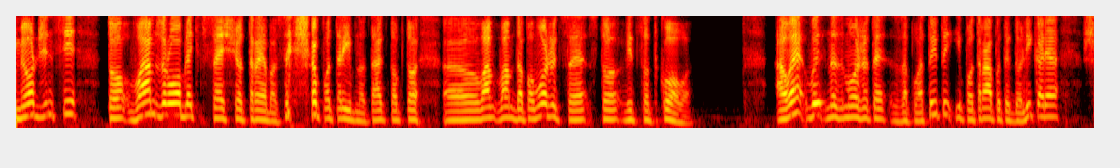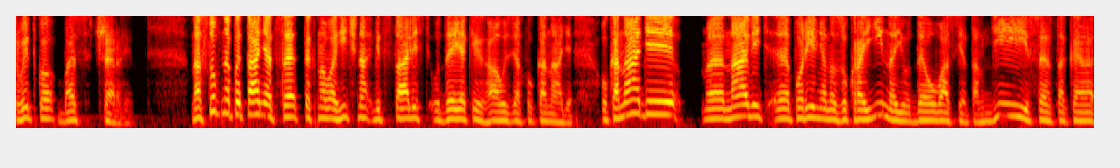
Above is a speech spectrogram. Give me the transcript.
emergency, то вам зроблять все, що треба, все, що потрібно. Так, тобто е, вам, вам допоможуть це 100%. Але ви не зможете заплатити і потрапити до лікаря швидко без черги. Наступне питання це технологічна відсталість у деяких гаузях у Канаді. У Канаді е, навіть е, порівняно з Україною, де у вас є там дії, все таке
